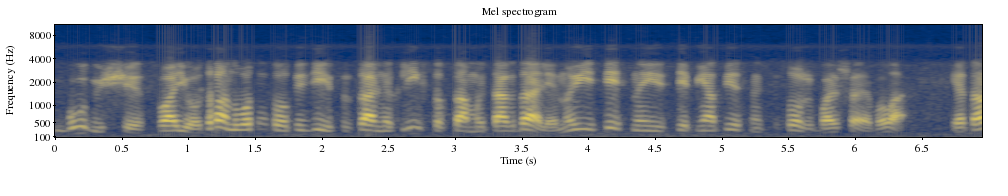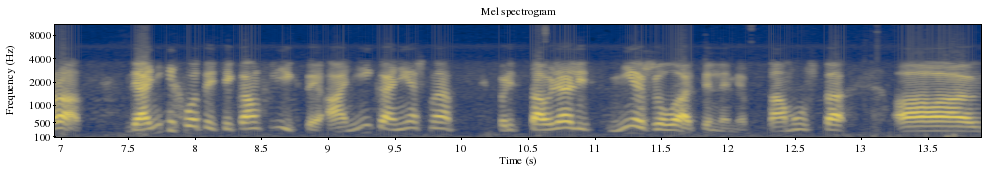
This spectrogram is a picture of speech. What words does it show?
будущее свое, да, ну вот это вот идеи социальных лифтов там и так далее. Но, естественно, и степень ответственности тоже большая была. Это раз. Для них вот эти конфликты, они, конечно, представлялись нежелательными, потому что э,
